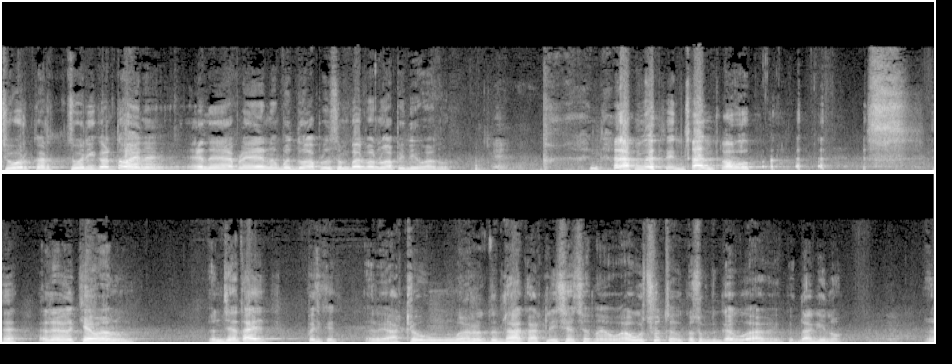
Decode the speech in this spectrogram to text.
ચોર કર, ચોરી કરતો હોય ને, એને આપણે એનું બધું આપણું સંભાળવાનું આપી દેવાનું. આમનો સિદ્ધાંત હોવો હે? એટલે એને કહેવાનું. અને જતાંય પછી અરે આટલું મારું તો ધાક આટલી છે, છતાં આ ઓછું થયું. કશું ગયું આવે દાગીનો. હે?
